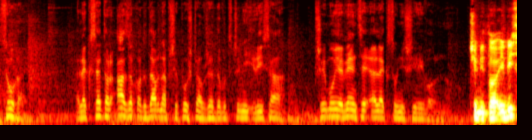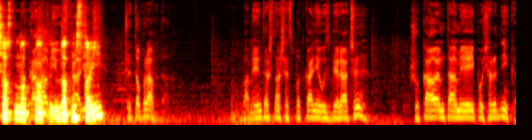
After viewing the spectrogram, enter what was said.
Słuchaj. Eleksetor Azok od dawna przypuszczał, że dowódczyni Irisa przyjmuje więcej Eleksu niż jej wolno. Czyli to Irisa na, na, za tym stoi? Czy to prawda? Pamiętasz nasze spotkanie u zbieraczy? Szukałem tam jej pośrednika.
